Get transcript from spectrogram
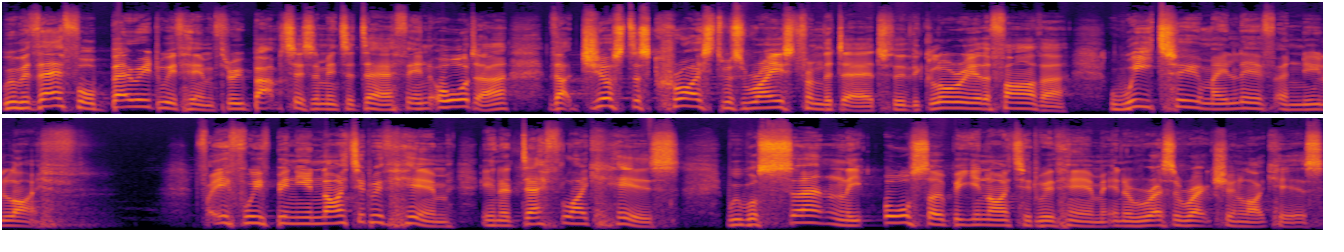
We were therefore buried with him through baptism into death, in order that just as Christ was raised from the dead through the glory of the Father, we too may live a new life. For if we've been united with him in a death like his, we will certainly also be united with him in a resurrection like his.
